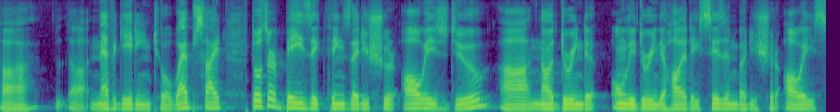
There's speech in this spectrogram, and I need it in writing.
uh, uh, navigating to a website. Those are basic things that you should always do, uh, not during the only during the holiday season, but you should always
